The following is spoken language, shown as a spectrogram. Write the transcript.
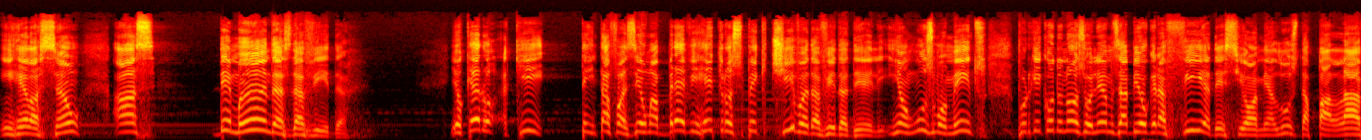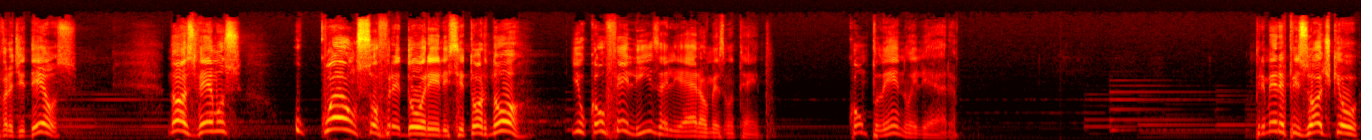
em relação às demandas da vida. Eu quero aqui tentar fazer uma breve retrospectiva da vida dele, em alguns momentos, porque quando nós olhamos a biografia desse homem à luz da palavra de Deus, nós vemos o quão sofredor ele se tornou e o quão feliz ele era ao mesmo tempo. Quão pleno ele era. O primeiro episódio que eu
